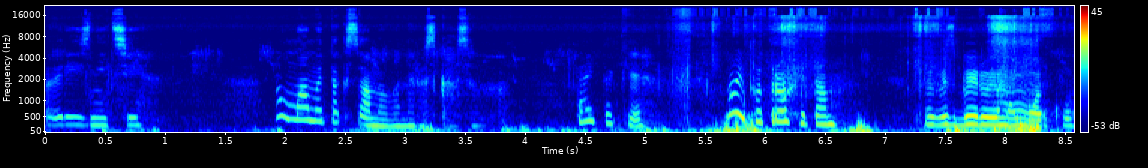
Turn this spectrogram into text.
Різні ці. Ну, у мами так само вони розказували. Та й таке. Ну і потрохи там ми визбируємо моркву,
